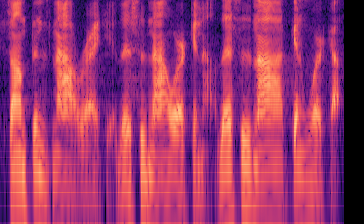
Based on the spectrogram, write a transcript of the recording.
something's not right here. This is not working out. This is not going to work out.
